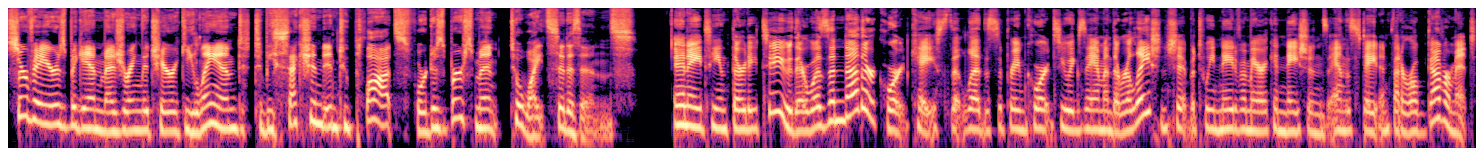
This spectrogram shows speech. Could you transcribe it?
surveyors began measuring the Cherokee land to be sectioned into plots for disbursement to white citizens. In 1832, there was another court case that led the Supreme Court to examine the relationship between Native American nations and the state and federal government,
